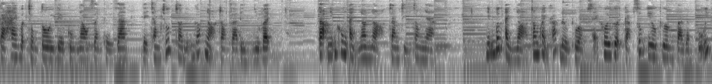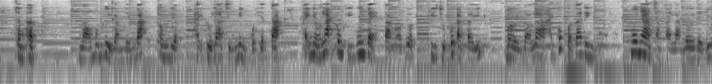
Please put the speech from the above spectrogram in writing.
cả hai vợ chồng tôi đều cùng nhau dành thời gian để chăm chút cho những góc nhỏ trong gia đình như vậy. Tạo những khung ảnh nho nhỏ trang trí trong nhà. Những bức ảnh nhỏ trong khoảnh khắc đời thường sẽ khơi gợi cảm xúc yêu thương và gần gũi, chân thật. Nó muốn gửi gắm đến bạn thông điệp, hãy cứ là chính mình của hiện tại. Hãy nhớ lại không khí vui vẻ ta có được khi chụp bức ảnh ấy, bởi đó là hạnh phúc của gia đình. Ngôi nhà chẳng phải là nơi để lưu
